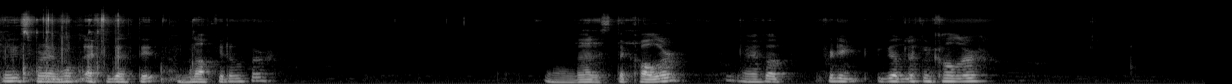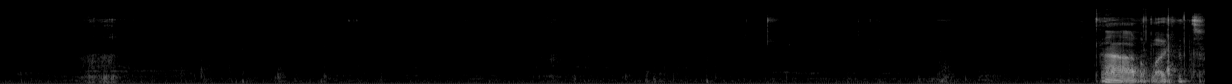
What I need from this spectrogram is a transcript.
place where I won't accidentally knock it over. And that is the color. I thought pretty good looking color. Ah, I don't like it.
